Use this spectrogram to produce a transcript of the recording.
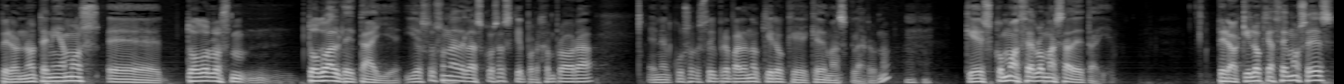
pero no teníamos eh, todos los todo al detalle. Y esto es una de las cosas que, por ejemplo, ahora en el curso que estoy preparando quiero que quede más claro, ¿no? Que es cómo hacerlo más a detalle. Pero aquí lo que hacemos es,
